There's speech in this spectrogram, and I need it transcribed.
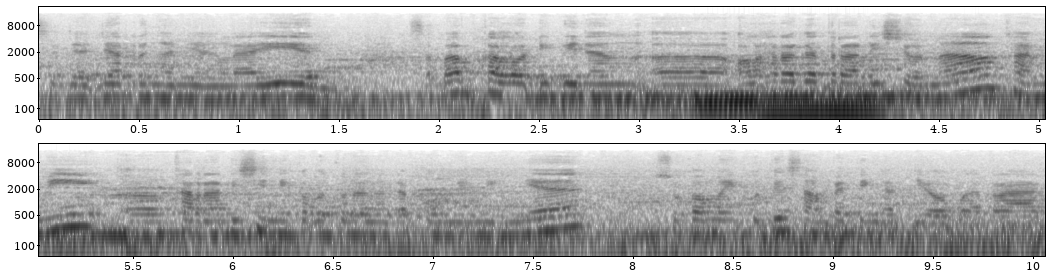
sejajar dengan yang lain. Sebab kalau di bidang uh, olahraga tradisional kami uh, karena di sini kebetulan ada pembimbingnya suka mengikuti sampai tingkat Jawa Barat.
